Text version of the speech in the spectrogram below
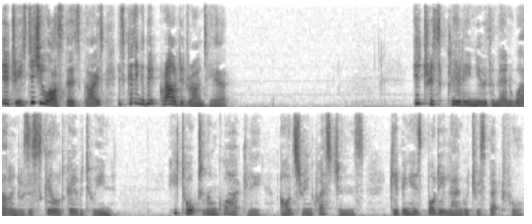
Idris, did you ask those guys? It's getting a bit crowded round here. Idris clearly knew the men well and was a skilled go-between. He talked to them quietly, answering questions, keeping his body language respectful,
